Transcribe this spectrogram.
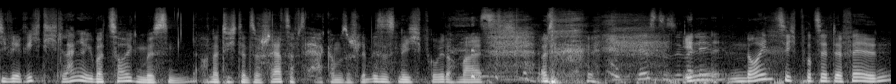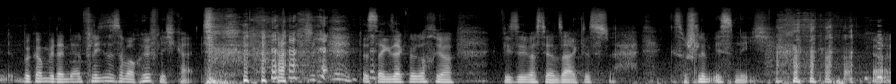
die wir richtig lange überzeugen müssen. Auch natürlich dann so scherzhaft, ja komm, so schlimm ist es nicht, probier doch mal. in 90 Prozent der Fällen bekommen wir dann, vielleicht ist es aber auch Höflichkeit, dass da gesagt wird, ach ja, wie Sebastian sagt, ist, so schlimm ist nicht. ja.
